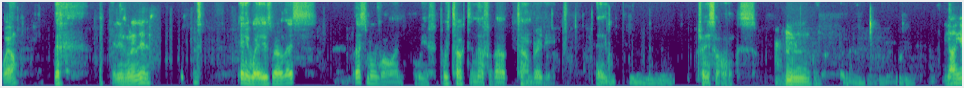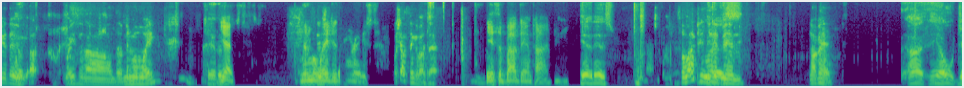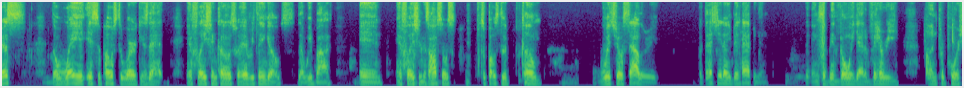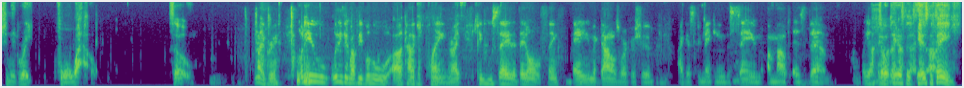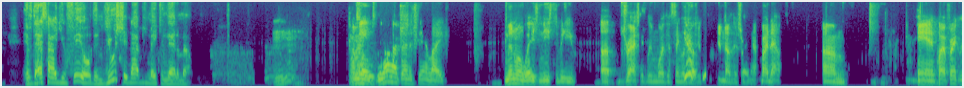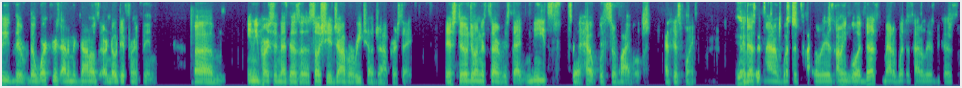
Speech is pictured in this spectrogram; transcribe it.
well, it is what it is. Anyways, bro, let's let's move on. We've we've talked enough about Tom Brady and Trey Songz. Hmm. Y'all hear the uh, raising uh, the minimum wage? Yeah. The, yes. Minimum it's, wage is being raised. What y'all think about that? It's about damn time. Yeah, it is. So a lot of people because, have been. No, go ahead. Uh, you know, just the way it's supposed to work is that inflation comes for everything else that we buy, and inflation is also supposed to come with your salary. But that shit ain't been happening. Things have been going at a very unproportionate rate for a while. So I agree. What do you what do you think about people who uh, kind of complain, right? People who say that they don't think a McDonald's worker should, I guess, be making the same amount as them. Yeah. So here's the here's the thing: if that's how you feel, then you should not be making that amount. Mm-hmm. I mean, we all have to understand like minimum wage needs to be up drastically more than single yeah. digits. You know this right now by now. Um, and quite frankly, the the workers at a McDonald's are no different than um, any person that does an associate job or retail job per se. They're still doing a service that needs to help with survival at this point. Yeah. It doesn't matter what the title is. I mean, well, it does matter what the title is because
